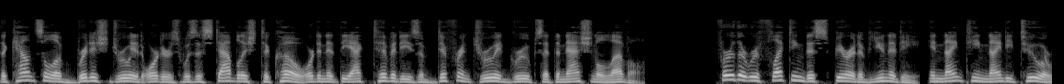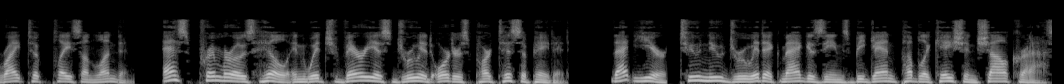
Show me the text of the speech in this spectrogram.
the Council of British Druid Orders was established to co-ordinate the activities of different Druid groups at the national level. Further reflecting this spirit of unity, in 1992 a rite took place on London's Primrose Hill in which various Druid orders participated. That year, two new Druidic magazines began publication Shallcrass'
